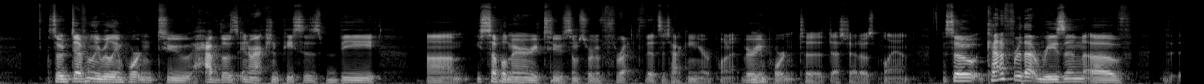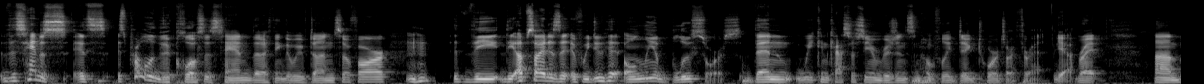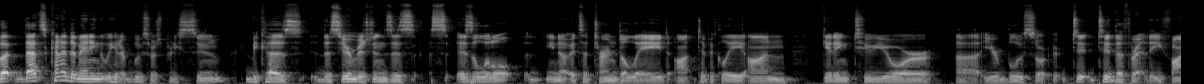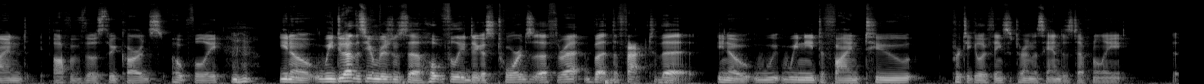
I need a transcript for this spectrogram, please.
So definitely really important to have those interaction pieces be um, supplementary to some sort of threat that's attacking your opponent. Very important to Death Shadow's plan. So kind of for that reason of th- this hand is it's it's probably the closest hand that I think that we've done so far. The the upside is that if we do hit only a blue source, then we can cast our Serum Visions and hopefully dig towards our threat. Yeah. Right. Um, but that's kind of demanding that we hit our blue source pretty soon because the Serum Visions is is a little you know it's a turn delayed on, typically on getting to your uh, your blue source to, to the threat that you find off of those three cards. Hopefully, you know we do have the Serum Visions to hopefully dig us towards a threat, but the fact that you know we, we need to find two particular things to turn this hand is definitely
